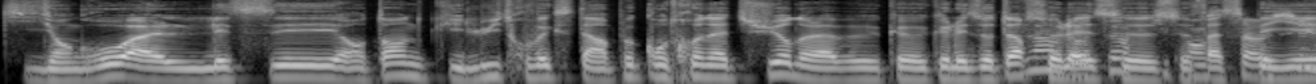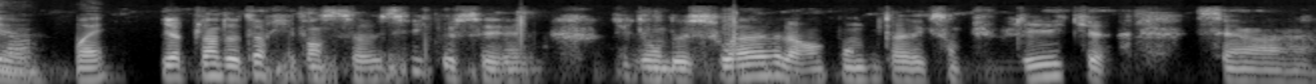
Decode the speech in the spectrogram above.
qui en gros a laissé entendre qu'il lui trouvait que c'était un peu contre nature la que, que les auteurs se laissent se fassent payer hein. ouais il y a plein d'auteurs qui pensent ça aussi, que c'est du don de soi, la rencontre avec son public. C'est un,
